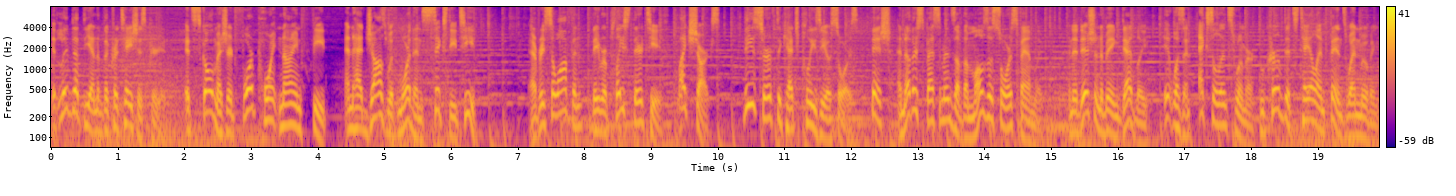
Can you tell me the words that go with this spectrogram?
It lived at the end of the Cretaceous period. Its skull measured 4.9 feet and had jaws with more than 60 teeth. Every so often, they replaced their teeth, like sharks. These served to catch plesiosaurs, fish, and other specimens of the Mosasaurus family. In addition to being deadly, it was an excellent swimmer who curved its tail and fins when moving.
